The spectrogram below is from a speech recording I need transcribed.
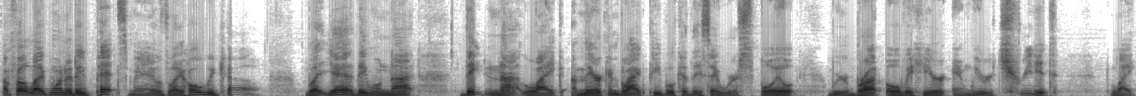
I felt like one of their pets, man. It was like, holy cow. But yeah, they will not. They do not like American black people because they say we're spoiled. We were brought over here and we were treated like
